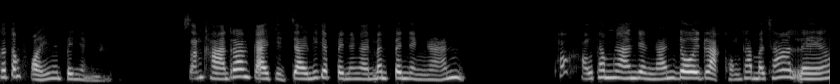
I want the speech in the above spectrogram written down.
ก็ต้องปล่อยให้มันเป็นอย่างนั้นสังขารร่างกายจิตใจนี่จะเป็นยังไง มันเป็นอย่างนั้น เพราะเขาทำงานอย่างนั้นโดยหลักของธรรมชาติแล้ว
